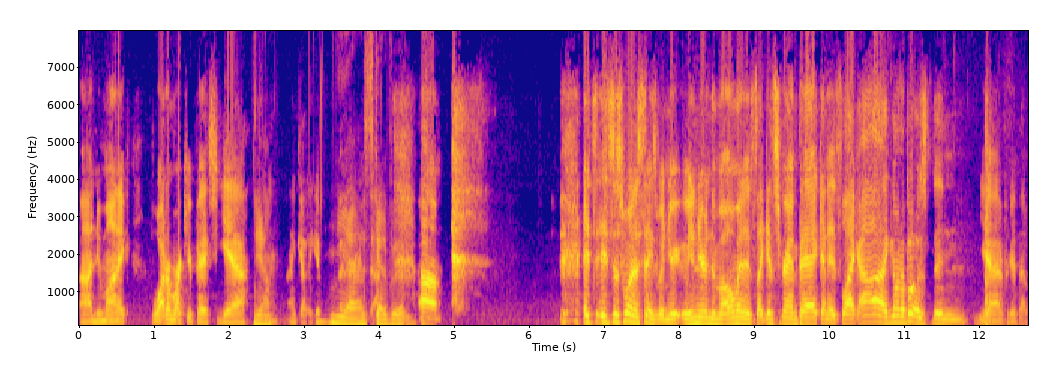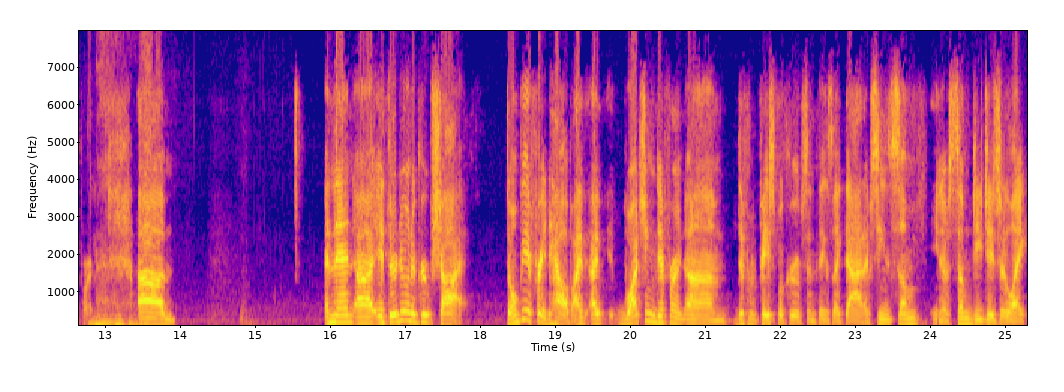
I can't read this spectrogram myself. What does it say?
uh, Mnemonic, watermark your pics. Yeah, Yeah. I gotta get. yeah, it's of it. Um, it's it's just one of those things when you're when you're in the moment. It's like Instagram pic, and it's like ah, I want to post, and yeah, I forget that part. um, and then uh, if they're doing a group shot, don't be afraid to help. I, I watching different um, different Facebook groups and things like that. I've seen some you know some DJs are like,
